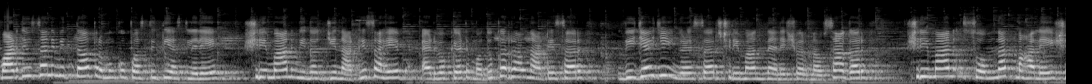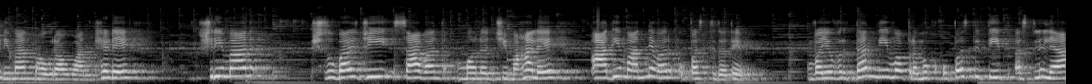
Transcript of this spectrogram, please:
वाढदिवसानिमित्त प्रमुख उपस्थिती असलेले Shriman Vinodji Nathe Saheb advocate Madhukarrao Nathe sir Vijayji Ingale sir Shriman Dnyaneshwar Navsagar Shriman Somnath Mahale Shriman Bhaurao Wankhede Shriman Subhashji Sawant Manoji Mahale आदी मान्यवर उपस्थित होते. वयोवृद्धांनी व प्रमुख उपस्थितीत असलेल्या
